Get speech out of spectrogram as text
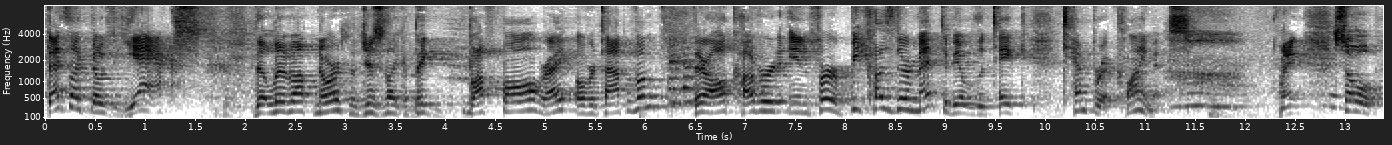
That's like those yaks that live up north with just like a big buff ball, right, over top of them. They're all covered in fur because they're meant to be able to take temperate climates. Right? So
